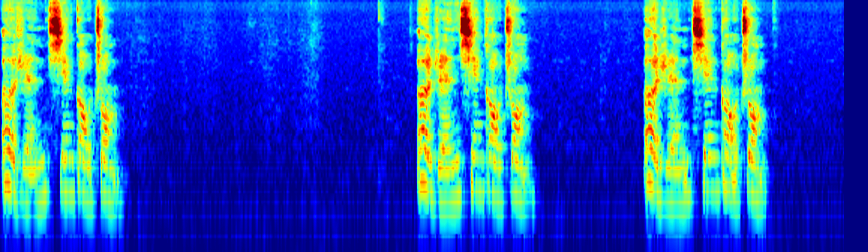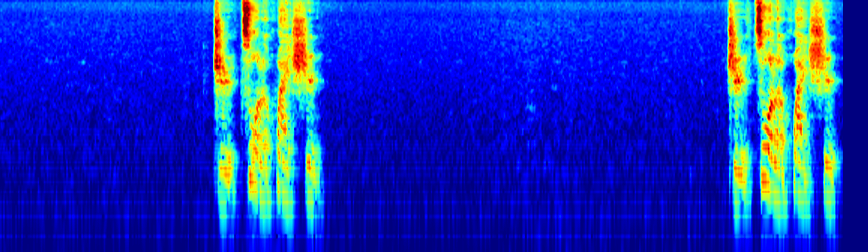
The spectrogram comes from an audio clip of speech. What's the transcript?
恶人先告状。恶人先告状，恶人先告状，只做了坏事，只做了坏事，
